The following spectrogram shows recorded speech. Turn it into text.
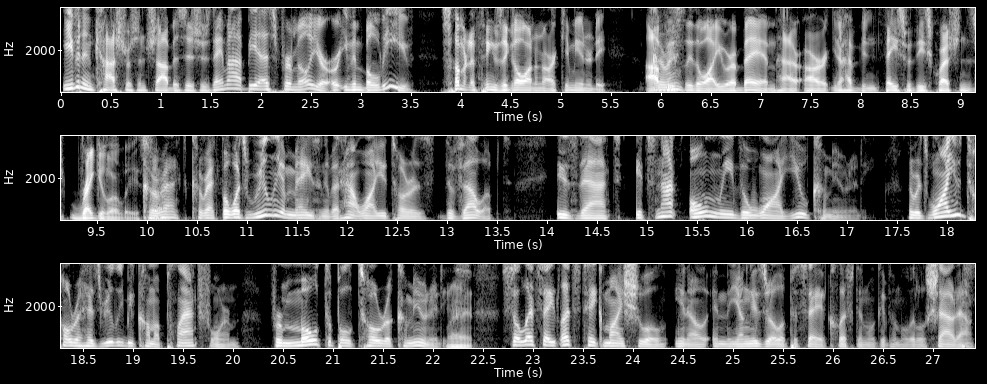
even in Kashrus and Shabbos issues, they may not be as familiar or even believe some of the things that go on in our community. Obviously, the YU Rebbeim ha- are, you know, have been faced with these questions regularly. so- Correct, correct. But what's really amazing about how YU Torah is developed is that it's not only the YU community. In other words, YU Torah has really become a platform for multiple Torah communities. Right. So let's say, let's take my shul, you know, in the Young Israel of Passaic, Clifton, we'll give them a little shout out.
